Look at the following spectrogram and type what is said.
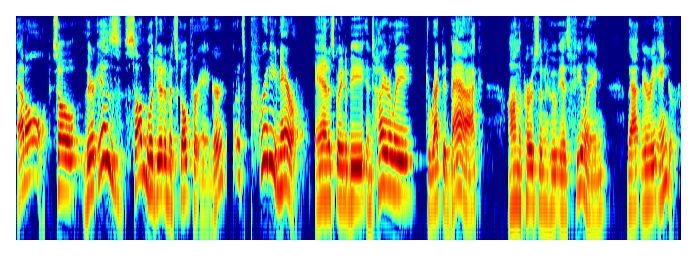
at all. So there is some legitimate scope for anger, but it's pretty narrow and it's going to be entirely directed back on the person who is feeling that very anger.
